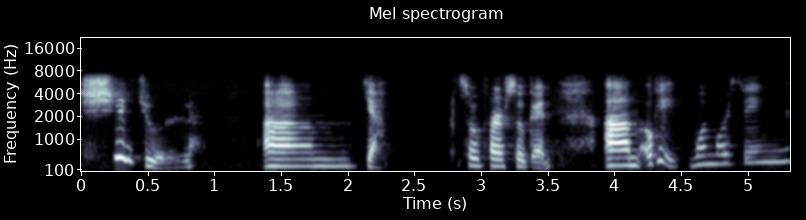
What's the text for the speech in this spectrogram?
schedule. Um, yeah. So far, so good. Um, okay, one more thing.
